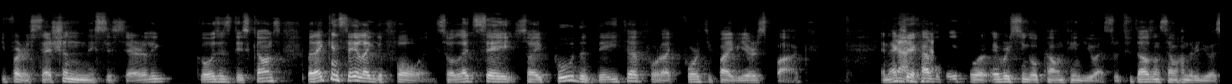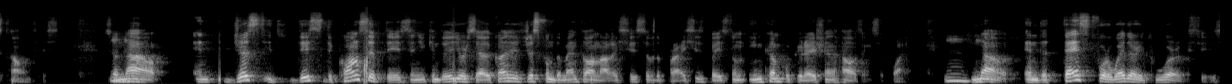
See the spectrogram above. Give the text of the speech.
if a recession necessarily causes discounts, but I can say like the following. So let's say, so I pull the data for like 45 years back, and actually yeah, I have yeah. the data for every single county in the US, so 2,700 US counties. So mm-hmm. now, and just it's this, the concept is, and you can do it yourself, the concept is just fundamental analysis of the prices based on income, population, and housing supply. Mm-hmm. Now, and the test for whether it works is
